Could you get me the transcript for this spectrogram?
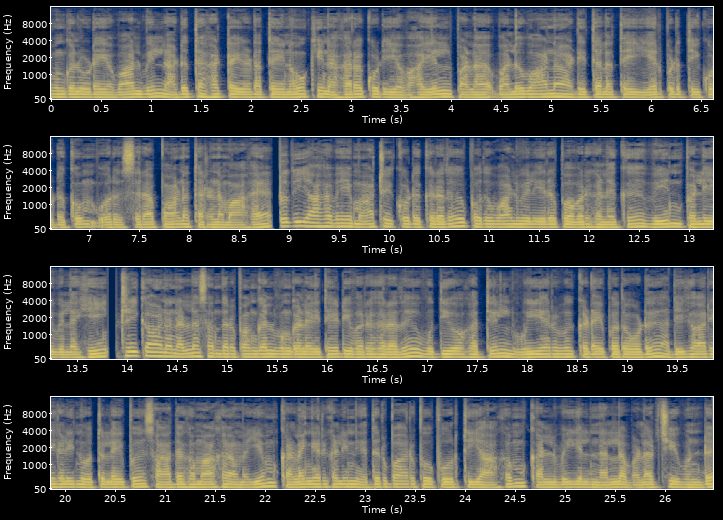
உங்களுடைய வாழ்வில் அடுத்த கட்ட இடத்தை நோக்கி நகரக்கூடிய வகையில் பல வலுவான அடித்தளத்தை ஏற்படுத்தி கொடுக்கும் ஒரு சிறப்பான தருணமாக உறுதியாகவே மாற்றி கொடுக்கிறது. பொது வாழ்வில் இருப்பவர்களுக்கு வீண் பலி விலகி வெற்றிக்கான நல்ல சந்தர்ப்பங்கள் உங்களை தேடி வருகிறது. உத்தியோகத்தில் உயர்வு கிடைப்பதோடு அதிகாரிகளின் ஒத்துழைப்பு சாதகமாக அமையும். கலைஞர்களின் எதிர்பார்ப்பு பூர்த்தியாகும். கல்வியில் நல்ல வளர்ச்சி உண்டு.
